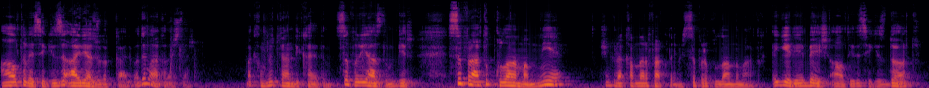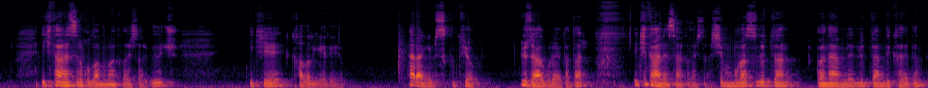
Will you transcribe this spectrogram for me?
6 ve 8'i ayrı yazıyorduk galiba değil mi arkadaşlar? Bakın lütfen dikkat edin. 0'ı yazdım 1. 0 artık kullanamam. Niye? Çünkü rakamları farklıymış. 0'ı kullandım artık. E geriye 5, 6, 7, 8, 4. 2 tanesini kullandım arkadaşlar. 3, 2 kalır geriye. Herhangi bir sıkıntı yok. Güzel buraya kadar. 2 tanesi arkadaşlar. Şimdi burası lütfen önemli. Lütfen dikkat edin.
